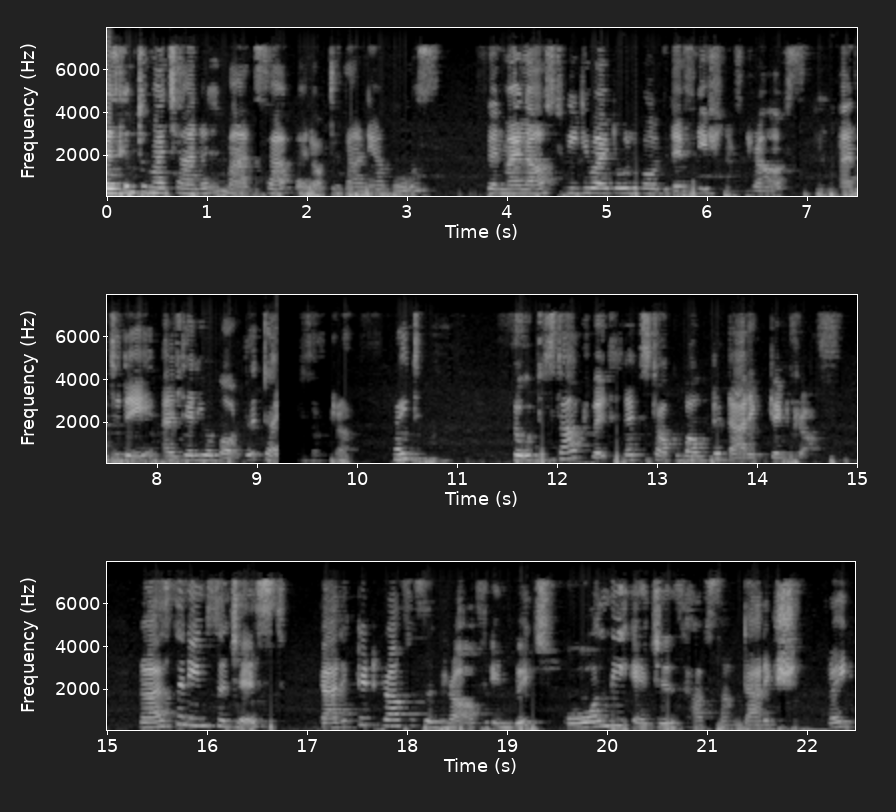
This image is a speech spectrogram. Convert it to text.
Welcome to my channel Maths Hub by Dr. Tania Bose. So in my last video I told about the definition of graphs and today I'll tell you about the types of graphs, right? So to start with, let's talk about the directed graph. Now as the name suggests, directed graph is a graph in which all the edges have some direction, right?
